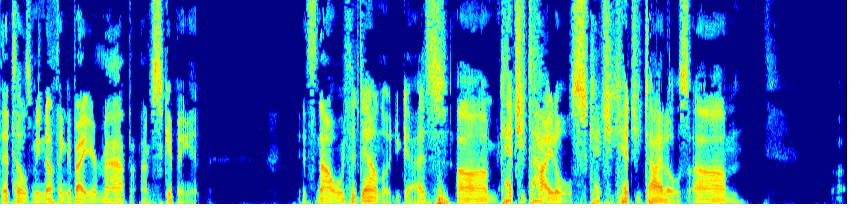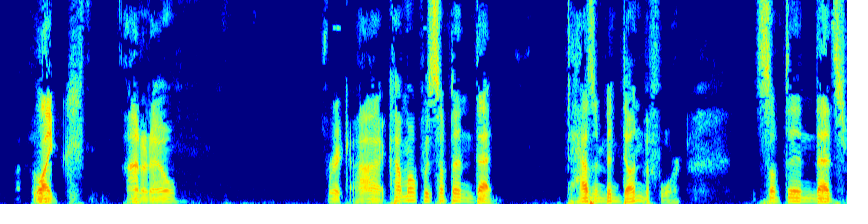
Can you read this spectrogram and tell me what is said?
That tells me nothing about your map. I'm skipping it. It's not worth a download, you guys. Um, catchy titles, catchy, catchy titles. Um, like, I don't know. Frick, uh, come up with something that hasn't been done before. Something that's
